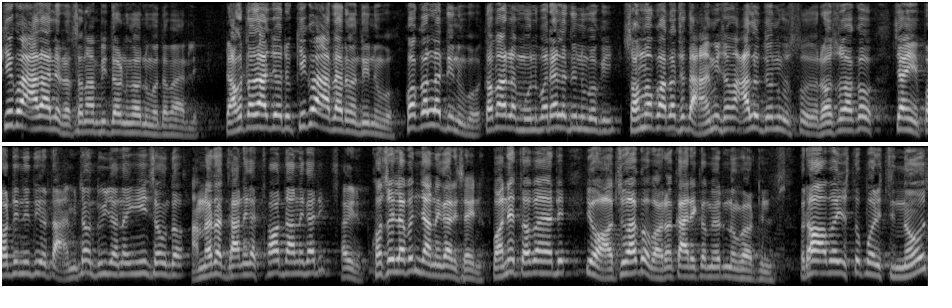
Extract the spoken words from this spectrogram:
के को आधारले रचना वितरण गर्नुभयो तपाईँहरूले? डाक्टर दाजुहरू के को आधारमा दिनुभयो? ककललाई दिनुभयो? तपाईँहरूलाई मूल पराले दिनुभयो कि? समूहको अध्यक्ष त हामीसँग आलु जुन रसुवाको चाहिँ प्रतिनिधिहरू त हामीसँग दुईजना यहीँ छौँ त। हामीलाई त जानकारी छ जानकारी छैन। कसैलाई पनि जानकारी छैन। भने तपाईँहरूले यो हचुवाको भएर कार्यक्रमहरू नगरिदिनुहोस्। र अब यस्तो परिस्थिति नहोस्।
